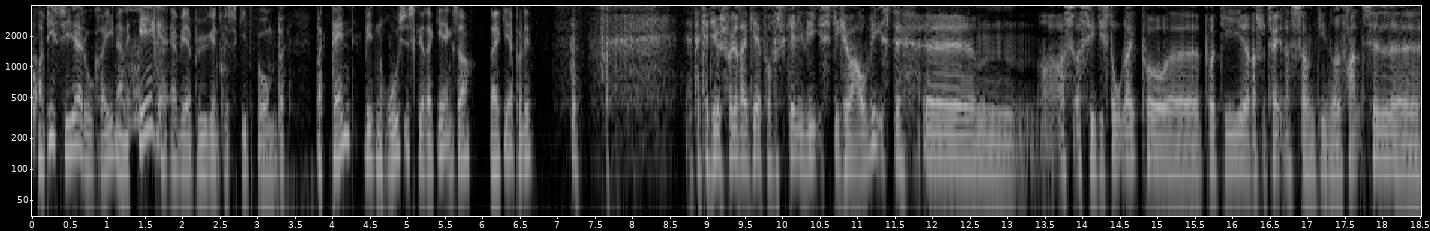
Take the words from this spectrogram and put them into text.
og de siger, at ukrainerne ikke er ved at bygge en beskidt bombe. Hvordan vil den russiske regering så reagere på det? Ja, der kan de jo selvfølgelig reagere på forskellige vis. De kan jo afvise det øh, og, og sige, at de stoler ikke på, øh, på de øh, resultater, som de er nået frem til. Øh,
